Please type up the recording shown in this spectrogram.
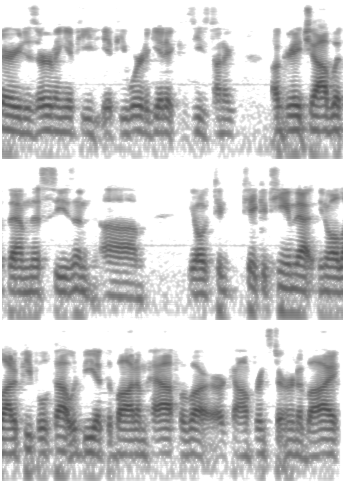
very deserving if he if he were to get it because he's done a a great job with them this season. Um, you know, to take a team that you know a lot of people thought would be at the bottom half of our, our conference to earn a bye.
